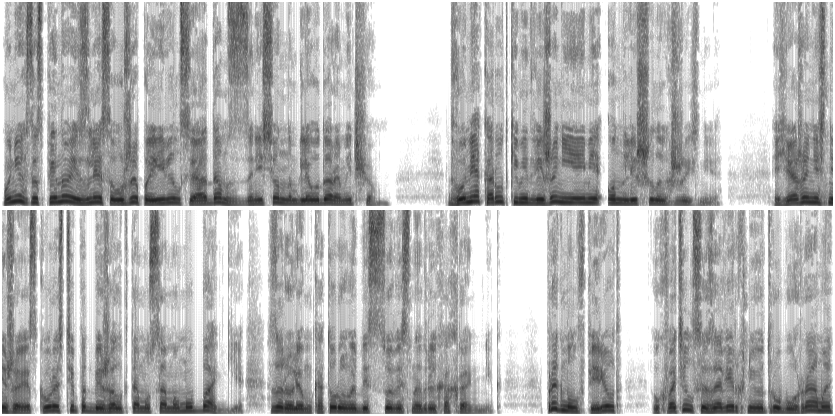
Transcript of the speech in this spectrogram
У них за спиной из леса уже появился Адам с занесенным для удара мечом. Двумя короткими движениями он лишил их жизни. Я же, не снижая скорости, подбежал к тому самому багги, за рулем которого бессовестно дрых охранник. Прыгнул вперед, ухватился за верхнюю трубу рамы,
